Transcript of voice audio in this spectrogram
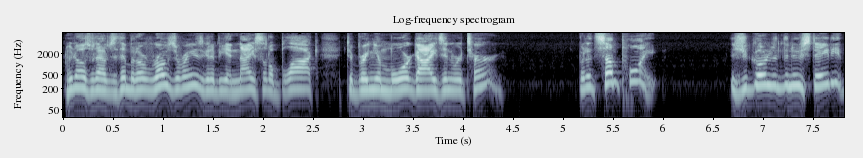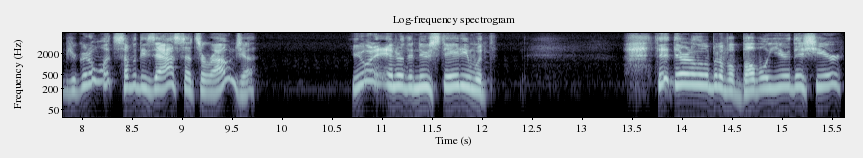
who knows what happens with him, but Arozarena is going to be a nice little block to bring you more guys in return. But at some point, as you go into the new stadium, you're going to want some of these assets around you. You want to enter the new stadium with. They're in a little bit of a bubble year this year,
